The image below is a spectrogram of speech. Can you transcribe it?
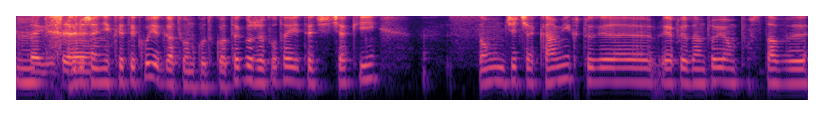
Mm, Także- Także... że nie krytykuję gatunku, tylko tego, że tutaj te dzieciaki są dzieciakami, które reprezentują postawy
